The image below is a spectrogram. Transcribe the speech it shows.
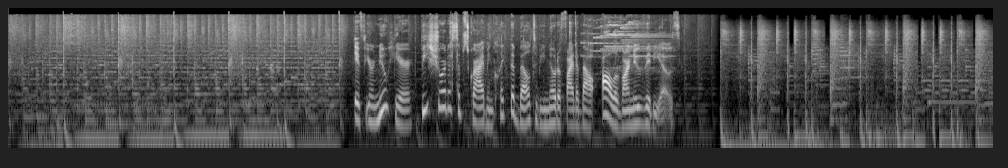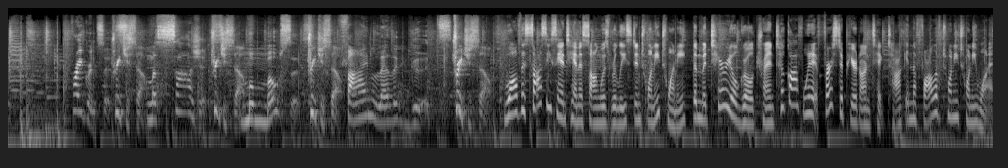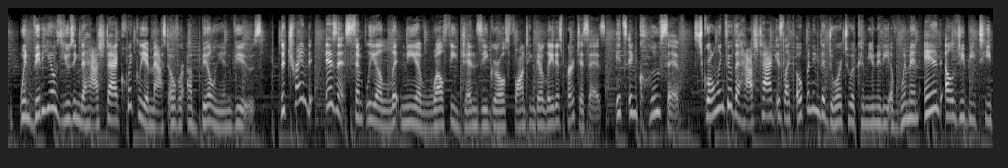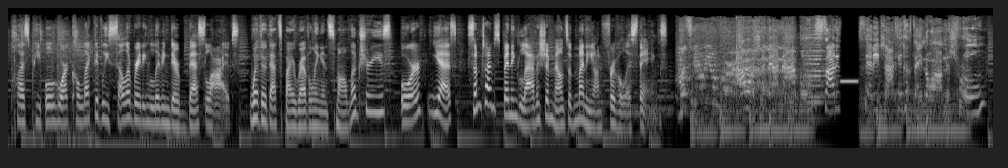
If you're new here, be sure to subscribe and click the bell to be notified about all of our new videos. Fragrances. Treat yourself. Massages. Treat yourself. Mimosas. Treat yourself. Fine leather goods. Treat yourself. While the Saucy Santana song was released in 2020, the Material Girl trend took off when it first appeared on TikTok in the fall of 2021, when videos using the hashtag quickly amassed over a billion views. The trend isn't simply a litany of wealthy Gen Z girls flaunting their latest purchases. It's inclusive. Scrolling through the hashtag is like opening the door to a community of women and LGBT plus people who are collectively celebrating living their best lives. Whether that's by reveling in small luxuries, or, yes, sometimes spending lavish amounts of money on frivolous things.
